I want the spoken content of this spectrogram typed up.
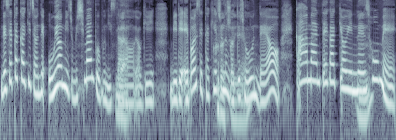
근데 세탁하기 전에 오염이 좀 심한 부분이 있어요. 여기 미리 애벌 세탁해 주는 네. 그렇죠, 것도 예. 좋은데요. 까만 때가 껴있는 음. 소매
